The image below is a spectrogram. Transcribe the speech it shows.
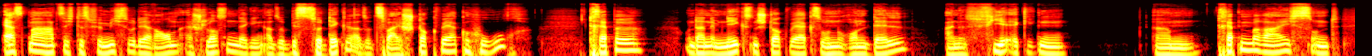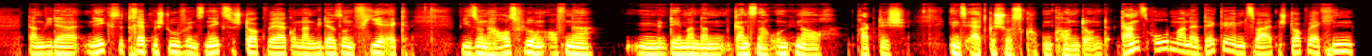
erstmal hat sich das für mich so der Raum erschlossen, der ging also bis zur Decke, also zwei Stockwerke hoch, Treppe und dann im nächsten Stockwerk so ein Rondell eines viereckigen ähm, Treppenbereichs und dann wieder nächste Treppenstufe ins nächste Stockwerk und dann wieder so ein Viereck, wie so ein Hausflur, ein offener, mit dem man dann ganz nach unten auch praktisch ins Erdgeschoss gucken konnte. Und ganz oben an der Decke im zweiten Stockwerk hing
